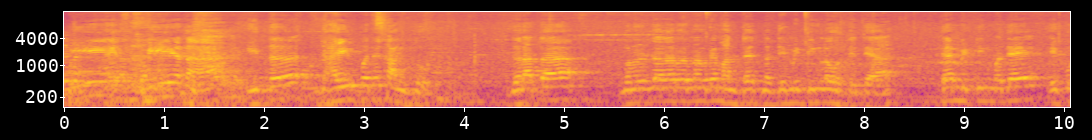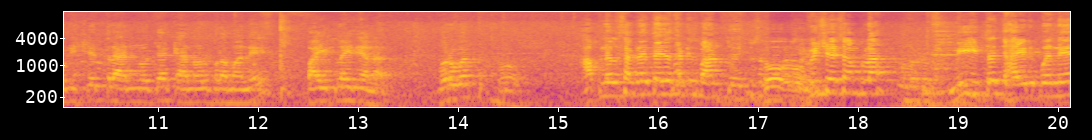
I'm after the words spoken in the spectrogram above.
मी मी ना इथं जाहीरपणे सांगतो जर आता मनोजदादा रणवडे म्हणतायत ना ते मिटिंगला होते त्या त्या मिटिंगमध्ये एकोणीसशे त्र्याण्णवच्या कॅनॉल प्रमाणे पाईपलाईन येणार बरोबर आपल्याला सगळे त्याच्यासाठीच बांधतोय. विषय संपला. मी इथं जाहीरपणे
